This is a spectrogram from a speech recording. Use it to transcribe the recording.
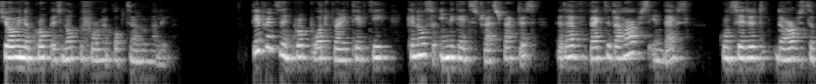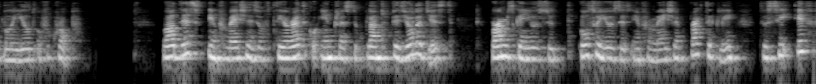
showing the crop is not performing optimally. Differences in crop water productivity can also indicate stress factors that have affected the harvest index, considered the harvestable yield of a crop. While this information is of theoretical interest to plant physiologists, Farmers can use also use this information practically to see if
